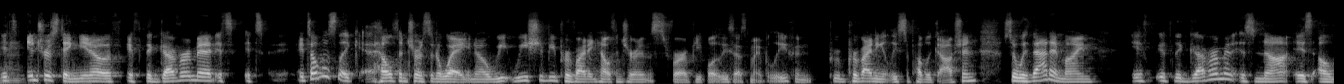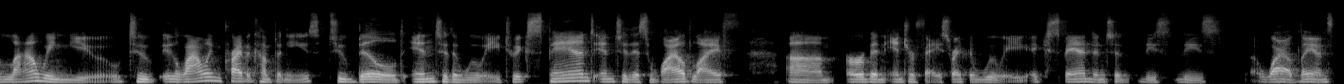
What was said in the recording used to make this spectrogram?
it's Mhm. interesting you know if, if the government it's it's it's almost like health insurance in a way you know we, we should be providing health insurance for our people at least that's my belief and pro- providing at least a public option so with that in mind if if the government is not is allowing you to allowing private companies to build into the WUI to expand into this wildlife um, urban interface right? The WUI expand into these these wild lands.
